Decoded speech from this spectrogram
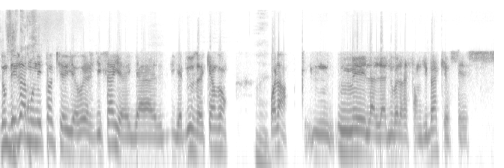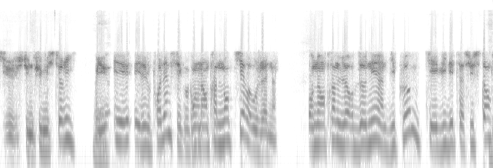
Donc déjà, à mon époque, il y a- ouais, je dis ça, il y a, il y a, il y a 12 à 15 ans. Voilà. Mais la, la nouvelle réforme du bac, c'est c'est juste une fumisterie. Et, et- et le problème, c'est qu'on est en train de mentir aux jeunes. On est en train de leur donner un diplôme qui est vidé de sa substance.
